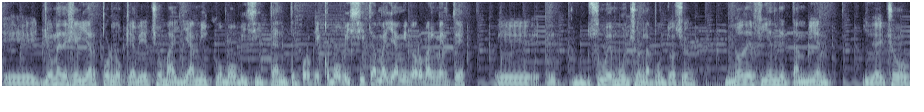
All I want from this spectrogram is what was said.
eh, yo me dejé guiar por lo que había hecho Miami como visitante, porque como visita Miami normalmente eh, sube mucho en la puntuación, no defiende tan bien y de hecho eh,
